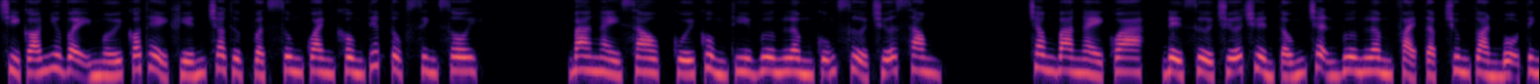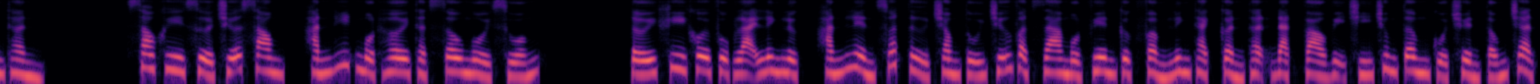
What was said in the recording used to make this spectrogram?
chỉ có như vậy mới có thể khiến cho thực vật xung quanh không tiếp tục sinh sôi. Ba ngày sau, cuối cùng thì Vương Lâm cũng sửa chữa xong. Trong ba ngày qua, để sửa chữa truyền tống trận Vương Lâm phải tập trung toàn bộ tinh thần. Sau khi sửa chữa xong, hắn hít một hơi thật sâu ngồi xuống. Tới khi khôi phục lại linh lực, hắn liền xuất từ trong túi chữ vật ra một viên cực phẩm linh thạch cẩn thận đặt vào vị trí trung tâm của truyền tống trận.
